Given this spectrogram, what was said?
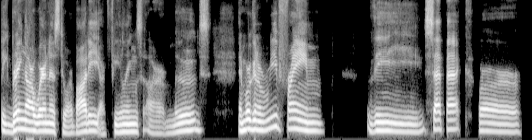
be, bring our awareness to our body, our feelings, our moods, and we're going to reframe the setback or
